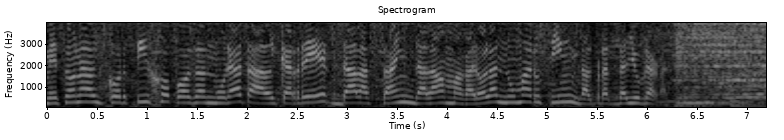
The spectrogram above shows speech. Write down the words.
Més sona el Cortijo posa't morat al carrer de Magarola número 5 del Prat de Llobregat.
